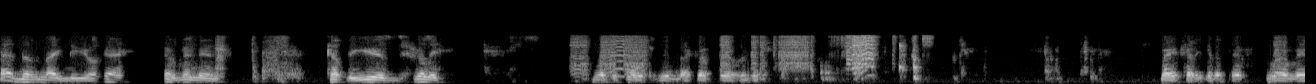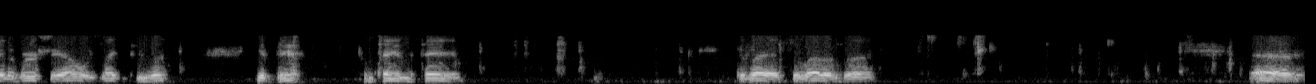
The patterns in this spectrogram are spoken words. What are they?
that's nothing like New York. I haven't been there in a couple of years. It's really the point to get back up there. Look at Might try to get up there around my anniversary. I always like to uh, get there from time to time. Provides a lot of uh, uh,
